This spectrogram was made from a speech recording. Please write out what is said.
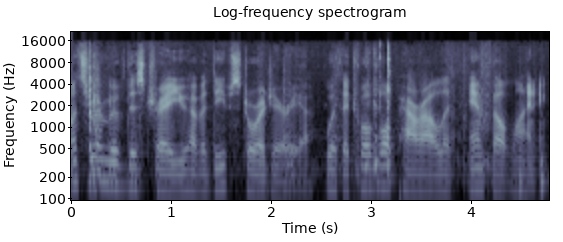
Once you remove this tray, you have a deep storage area with a 12 volt power outlet and felt lining.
